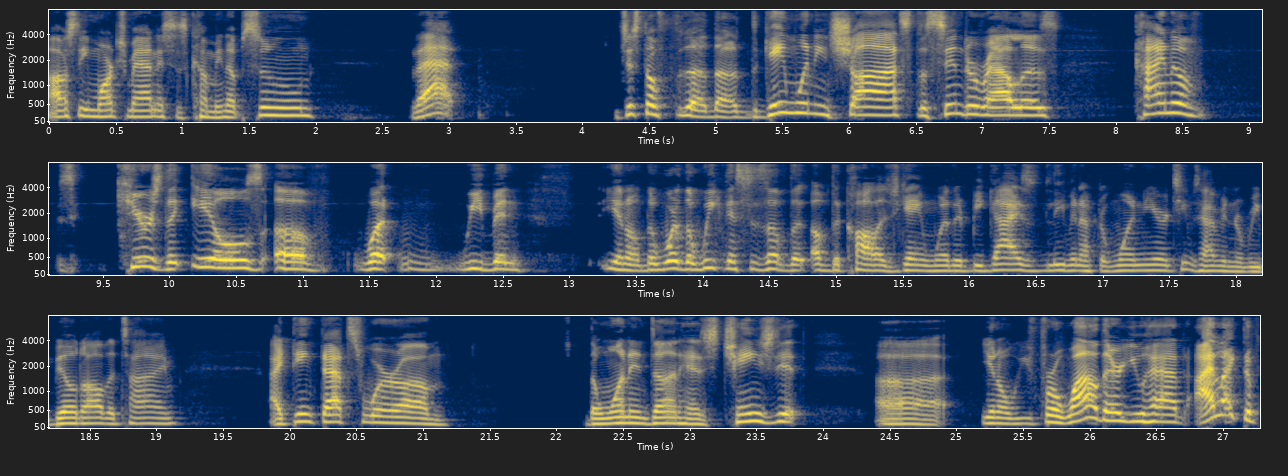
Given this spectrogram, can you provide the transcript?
obviously, March Madness is coming up soon. That just the the the, the game winning shots, the Cinderellas, kind of cures the ills of what we've been you know the where the weaknesses of the of the college game whether it be guys leaving after one year teams having to rebuild all the time i think that's where um the one and done has changed it. Uh you know for a while there you had i like the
